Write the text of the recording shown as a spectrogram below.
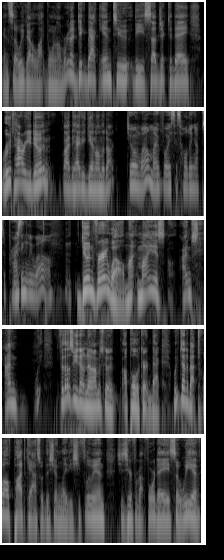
And so we've got a lot going on. We're going to dig back into the subject today. Ruth, how are you doing? Glad to have you again on the dock. Doing well. My voice is holding up surprisingly well. Doing very well. My mine is. I'm. I'm. We- For those of you who don't know, I'm just gonna. I'll pull the curtain back. We've done about 12 podcasts with this young lady. She flew in. She's here for about four days. So we have.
